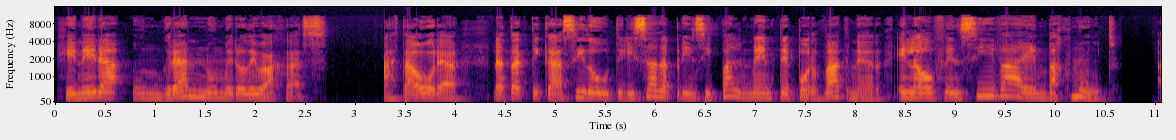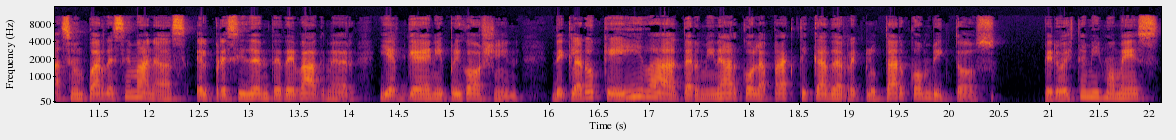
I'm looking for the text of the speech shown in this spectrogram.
genera un gran número de bajas. Hasta ahora, la táctica ha sido utilizada principalmente por Wagner en la ofensiva en Bakhmut. Hace un par de semanas, el presidente de Wagner, Yevgeny Prigozhin, declaró que iba a terminar con la práctica de reclutar convictos. Pero este mismo mes,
